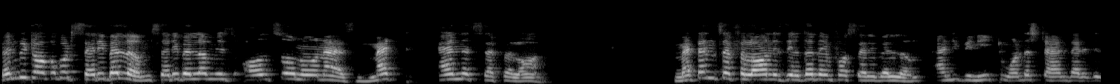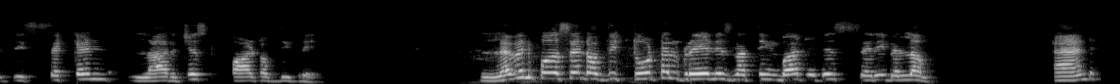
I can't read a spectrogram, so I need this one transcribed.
When we talk about cerebellum, cerebellum is also known as metencephalon. Metencephalon is the other name for cerebellum and we need to understand that it is the second largest part of the brain. 11% of the total brain is nothing but it is cerebellum. And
